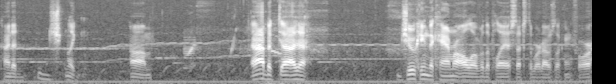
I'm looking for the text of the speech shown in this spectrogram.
Kind of, like, um... Ah, but, uh, juking the camera all over the place. That's the word I was looking for.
